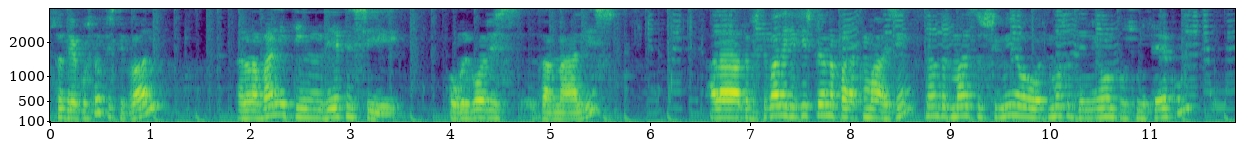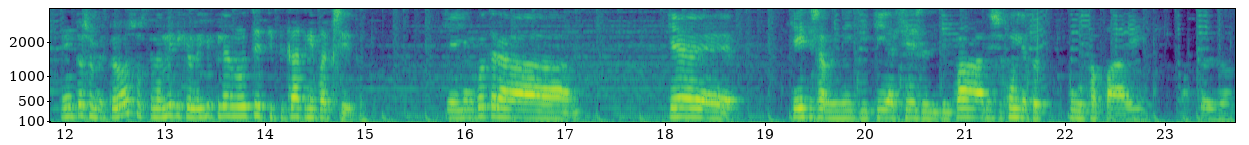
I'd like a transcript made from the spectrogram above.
στο 30ο φεστιβάλ αναλαμβάνει την διεύθυνση ο Γρηγόρης Δανάλης αλλά το φεστιβάλ έχει αρχίσει πλέον να παρακμάζει, φτάνοντας μάλιστα στο σημείο ο αριθμός των ταινιών που συμμετέχουν είναι τόσο μικρός ώστε να μην δικαιολογεί πλέον ούτε τυπικά την ύπαρξή του. Και γενικότερα και, και η Θεσσαλονίκη και οι αρχές δηλαδή ανησυχούν για το πού θα πάει αυτό εδώ.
